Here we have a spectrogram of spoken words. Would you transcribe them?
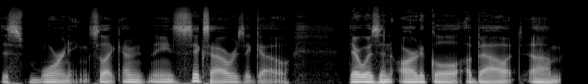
this morning, so like I mean six hours ago, there was an article about um,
